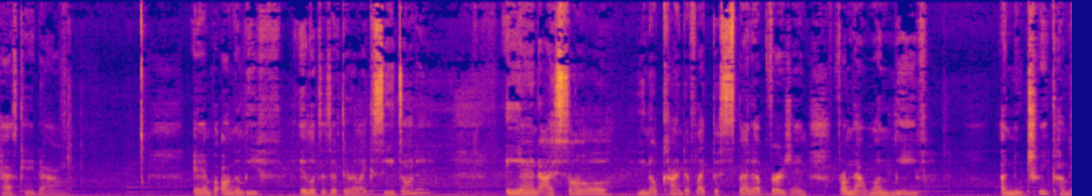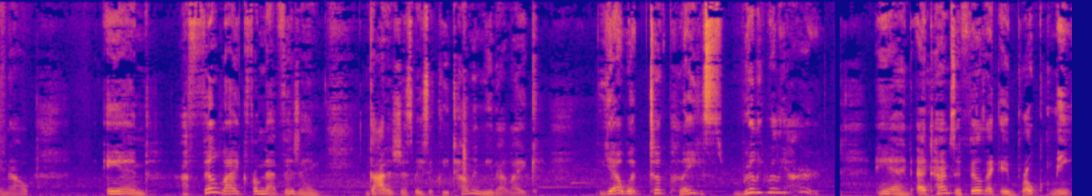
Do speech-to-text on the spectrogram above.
cascade down. And but on the leaf, it looked as if there were like seeds on it. And I saw, you know, kind of like the sped up version from that one leaf, a new tree coming out. And I feel like from that vision, God is just basically telling me that, like, yeah, what took place really, really hurt. And at times it feels like it broke me.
